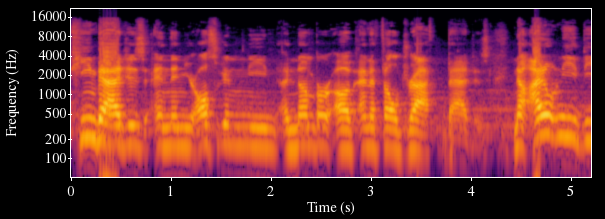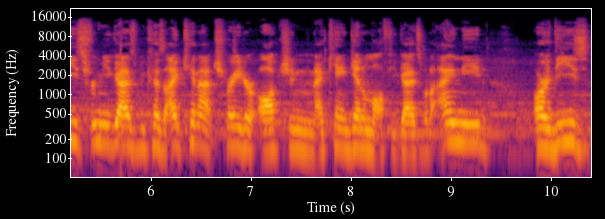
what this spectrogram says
team badges, and then you're also going to need a number of NFL draft badges. Now, I don't need these from you guys because I cannot trade or auction, and I can't get them off you guys. What I need are these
